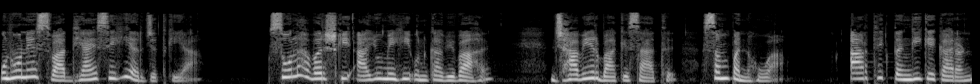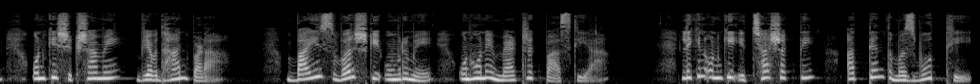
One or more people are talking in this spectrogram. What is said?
उन्होंने स्वाध्याय से ही अर्जित किया। सोलह वर्ष की आयु में ही उनका विवाह झावेर बा के साथ संपन्न हुआ। आर्थिक तंगी के कारण उनकी शिक्षा में व्यवधान पड़ा। 22 वर्ष की उम्र में उन्होंने मैट्रिक पास किया। लेकिन उनकी इच्छा शक्ति अत्यंत मज़बूत थी।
